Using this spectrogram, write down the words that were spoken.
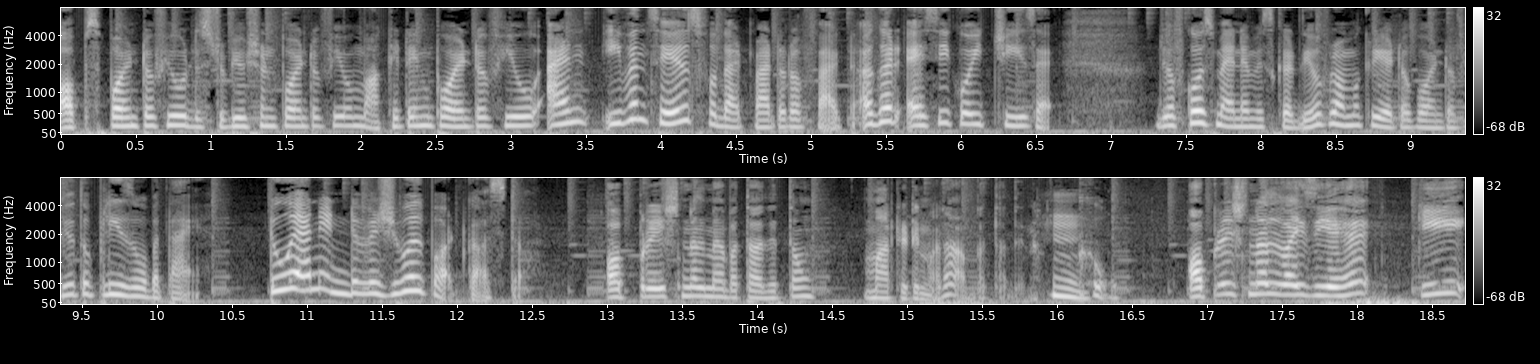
ops point of view distribution point of view marketing point of view and even sales for that matter of fact अगर ऐसी कोई चीज़ है जो ऑफ़ कोर्स मैंने मिस कर दी हो from a creator point of view तो प्लीज़ वो बताएँ। To an individual podcaster operational मैं बता देता हूँ मार्केटिंग वाला आप बता देना। ऑपरेशनल वाइज ये है कि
